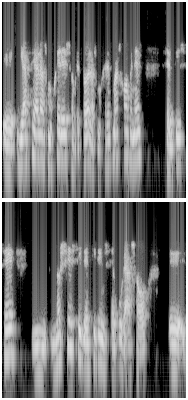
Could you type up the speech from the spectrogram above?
Eh, y hace a las mujeres, sobre todo a las mujeres más jóvenes, sentirse, mm, no sé si decir inseguras o eh,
